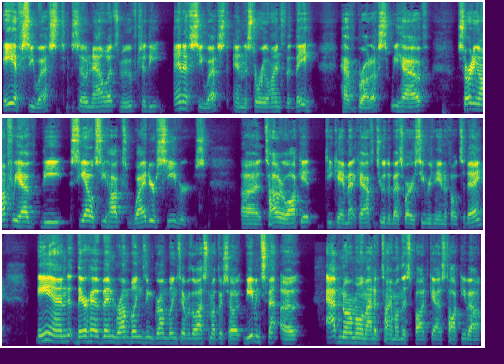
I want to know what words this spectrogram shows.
AFC West. So now let's move to the NFC West and the storylines that they have brought us. We have, starting off, we have the Seattle Seahawks wide receivers. Uh, Tyler Lockett, DK Metcalf, two of the best wide receivers in the NFL today. And there have been rumblings and grumblings over the last month or so. We even spent an abnormal amount of time on this podcast talking about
